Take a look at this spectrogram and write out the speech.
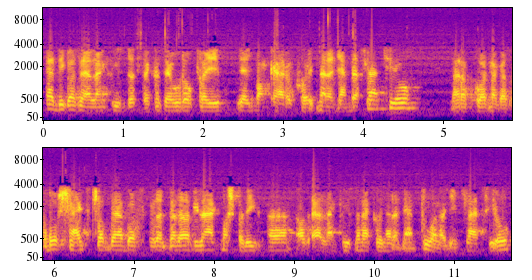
eddig az ellen küzdöttek az európai jegybankárok, hogy ne legyen defláció, mert akkor meg az adósság csapdába fölött bele a világ, most pedig az ellen küzdenek, hogy ne legyen túl nagy infláció,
